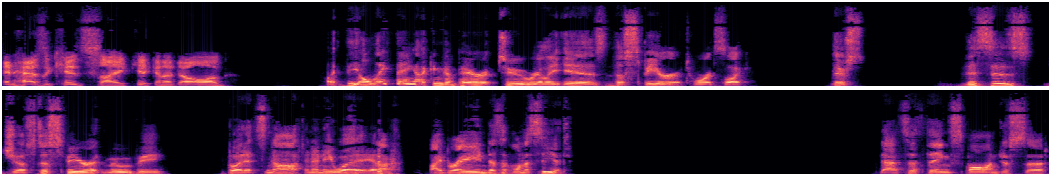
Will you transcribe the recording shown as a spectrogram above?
And has a kid's sidekick and a dog. Like, the only thing I can compare it to really is The Spirit, where it's like, there's, this is just a spirit movie, but it's not in any way, uh, and I, my brain doesn't want to see it. That's a thing Spawn just said.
